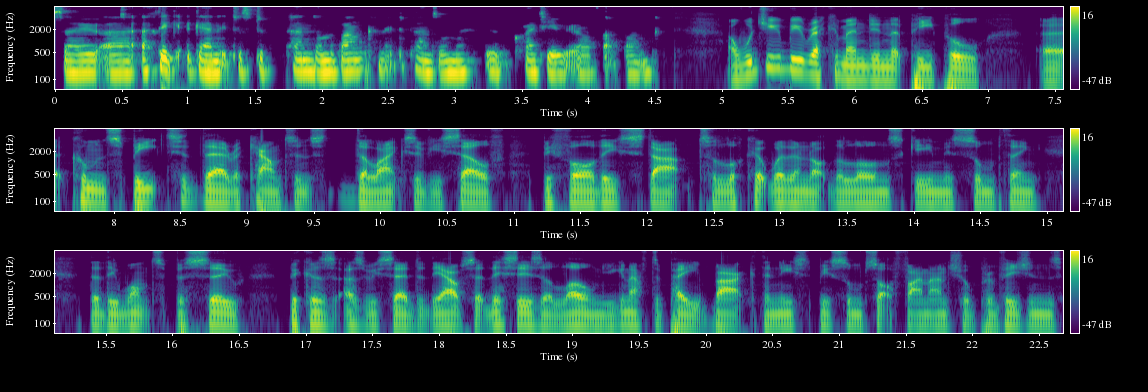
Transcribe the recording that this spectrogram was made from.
So uh, I think again, it just depends on the bank and it depends on the, the criteria of that bank. And would you be recommending that people uh, come and speak to their accountants, the likes of yourself, before they start to look at whether or not the loan scheme is something that they want to pursue? Because, as we said at the outset, this is a loan. You're going to have to pay it back. There needs to be some sort of financial provisions,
